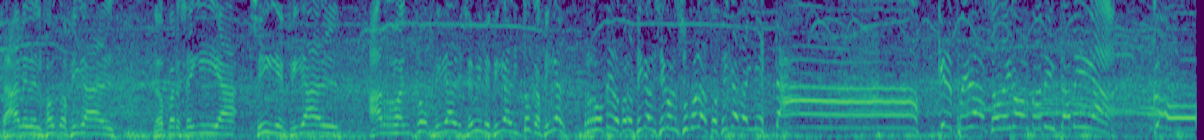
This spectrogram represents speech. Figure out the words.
Sale del fondo Figal. Lo perseguía. Sigue Figal. Arrancó Figal. Se viene Figal y toca Figal. Romero para Figal. Llegó en su golazo. Figal ahí está. ¡Qué pedazo de gol, mamita mía! ¡Golazo!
